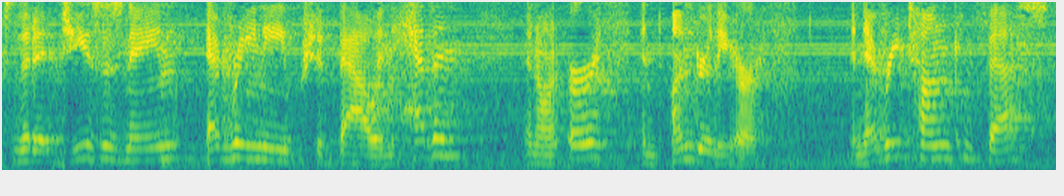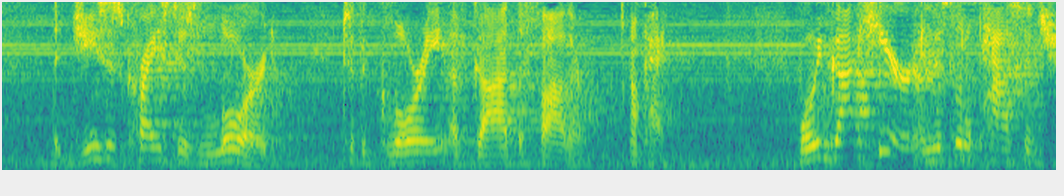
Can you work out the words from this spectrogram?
so that at Jesus' name every knee should bow in heaven and on earth and under the earth, and every tongue confess that Jesus Christ is Lord to the glory of God the Father. Okay. What we've got here in this little passage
